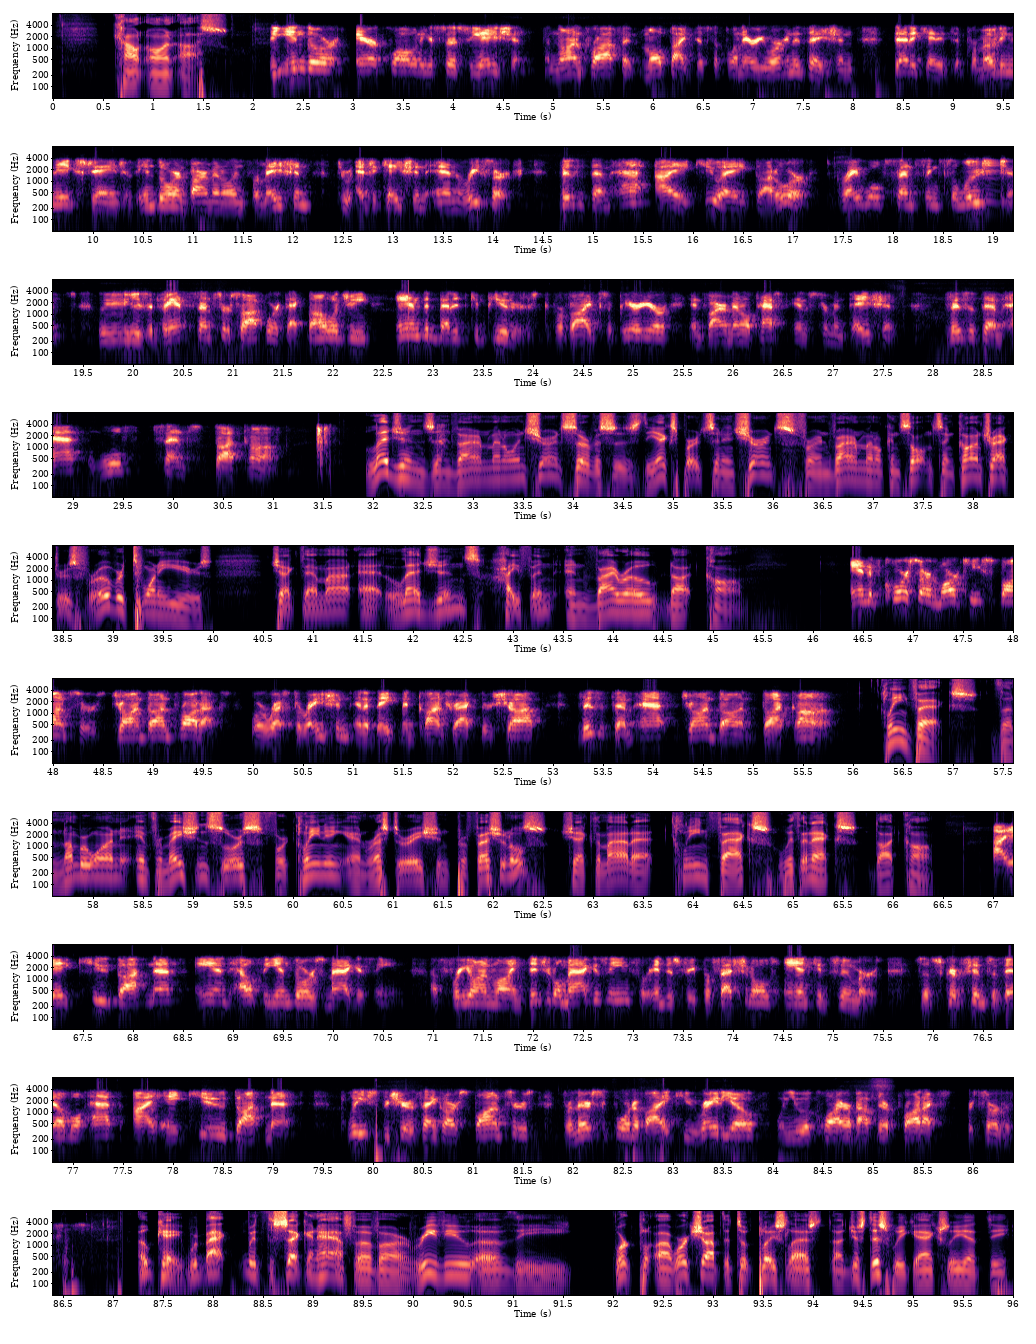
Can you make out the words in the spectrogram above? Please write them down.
Count on us. The Indoor Air Quality Association, a nonprofit, multidisciplinary organization dedicated to promoting the exchange of indoor environmental information through education and research. Visit them at iaqa.org. Gray Wolf Sensing Solutions. We use advanced sensor software technology and embedded computers to provide superior environmental test instrumentation. Visit them at wolfsense.com. Legends Environmental Insurance Services, the experts in insurance for environmental consultants and contractors for over 20 years. Check them out at legends-enviro.com. And of course, our marquee sponsors, Jon-Don Products, where restoration and abatement contractors shop. Visit them at jondon.com. Cleanfax, the number one information source for cleaning and restoration professionals. Check them out at cleanfax with an X.com. IAQ.net and Healthy Indoors Magazine, a free online digital magazine for industry professionals and consumers. Subscriptions available at IAQ.net. Please be sure to thank our sponsors for their support of IAQ Radio when you acquire about their products or services. Okay, we're back with the second half of our review of the work uh, workshop that took place last uh, just this week actually at the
